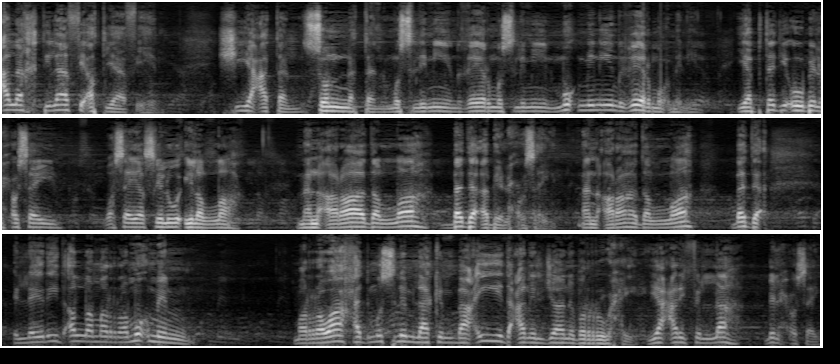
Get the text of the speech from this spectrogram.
على اختلاف أطيافهم. شيعة سنة مسلمين غير مسلمين مؤمنين غير مؤمنين. يبتدئوا بالحسين وسيصلوا إلى الله. من أراد الله بدأ بالحسين. من أراد الله بدأ. اللي يريد الله مرة مؤمن مرة واحد مسلم لكن بعيد عن الجانب الروحي. يعرف الله بالحسين.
